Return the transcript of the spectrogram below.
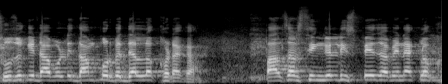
সুজুকি ডাবল ডিস্ক দাম পড়বে দেড় লক্ষ টাকা। পালসার সিঙ্গেল ডিস্ক পেয়ে যাবেন এক লক্ষ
